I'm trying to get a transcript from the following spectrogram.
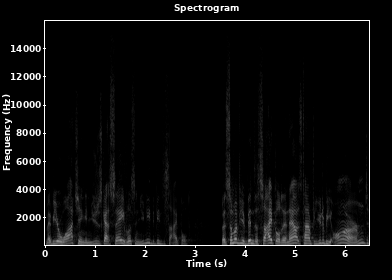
Maybe you're watching and you just got saved. Listen, you need to be discipled. But some of you have been discipled, and now it's time for you to be armed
